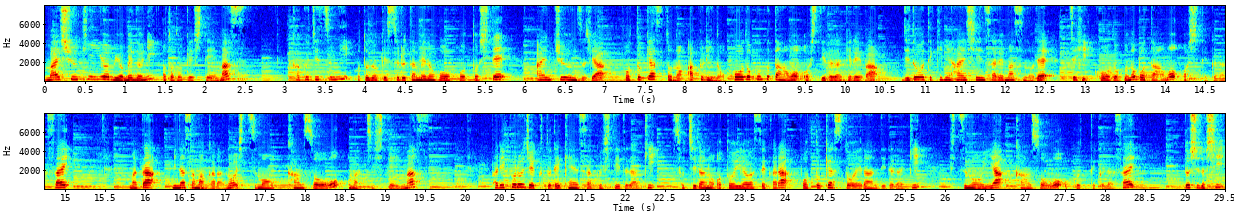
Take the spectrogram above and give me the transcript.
毎週金曜日をめどにお届けしています。確実にお届けするための方法として iTunes や Podcast のアプリの購読ボタンを押していただければ自動的に配信されますのでぜひ購読のボタンを押してください。また皆様からの質問感想をお待ちしています。パリプロジェクトで検索していただきそちらのお問い合わせからポッドキャストを選んでいただき質問や感想を送ってください。どしどし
